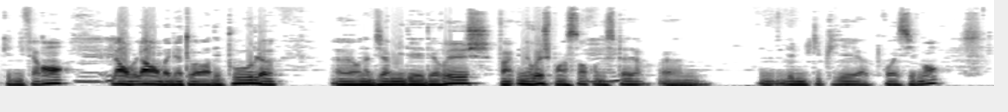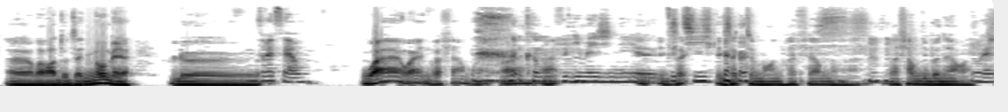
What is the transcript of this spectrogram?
qui est différent. Mhm. là on, là on va bientôt avoir des poules. Euh, on a déjà mis des, des ruches. Enfin une ruche pour l'instant qu'on espère euh, démultiplier euh, progressivement. Euh, on va avoir d'autres animaux mais Une vraie ferme, ouais ouais une vraie ferme ouais, ouais, comme ouais. on peut l'imaginer euh, Exact- petit. exactement une vraie ferme euh, une vraie ferme du bonheur ouais. Ouais.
